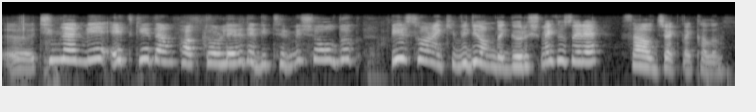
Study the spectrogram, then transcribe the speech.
e, çimlenmeyi etki eden faktörleri de bitirmiş olduk. Bir sonraki videomda görüşmek üzere. Sağlıcakla kalın.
